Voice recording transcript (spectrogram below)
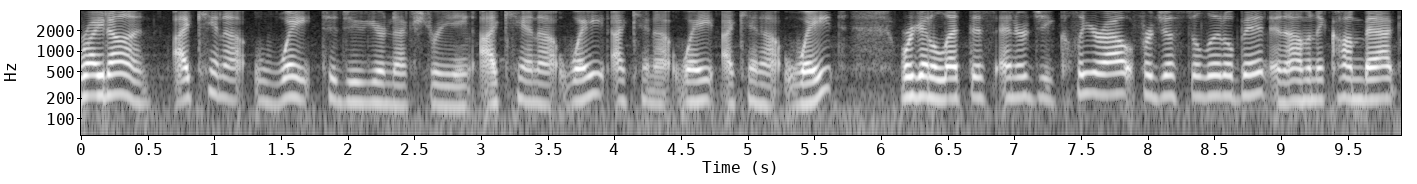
Right on. I cannot wait to do your next reading. I cannot wait. I cannot wait. I cannot wait. We're going to let this energy clear out for just a little bit and I'm going to come back.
